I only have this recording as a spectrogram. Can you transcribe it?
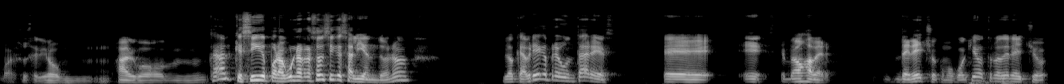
bueno, sucedió un- algo tal, que sigue, por alguna razón sigue saliendo, ¿no? Lo que habría que preguntar es, eh, eh, vamos a ver, derecho, como cualquier otro derecho,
